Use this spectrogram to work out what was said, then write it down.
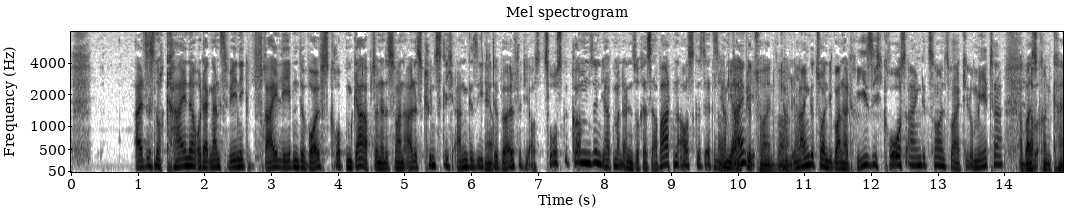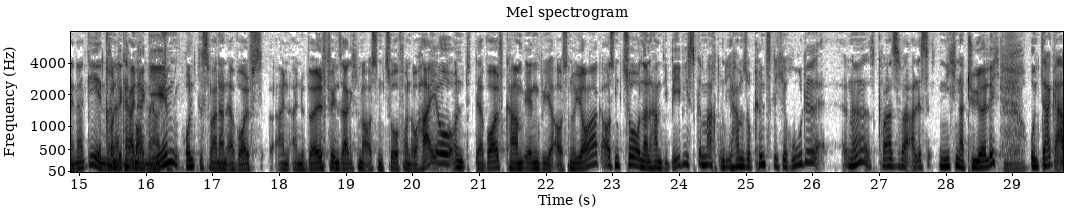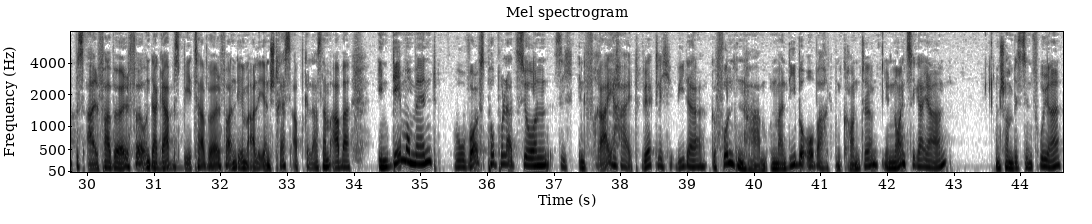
als es noch keine oder ganz wenig frei lebende Wolfsgruppen gab, sondern das waren alles künstlich angesiedelte Ja. Wölfe, die aus Zoos gekommen sind. Die hat man dann in so Reservaten ausgesetzt. Genau, haben die eingezäunt waren, die ne? eingezäunt, die waren halt riesig groß eingezäunt, zwei Kilometer Aber, es konnte keiner gehen. konnte er keiner hatte. gehen und es war dann ein Wolfs, ein, eine Wölfin, sage ich mal, aus dem Zoo von Ohio und der Wolf kam irgendwie aus New York aus dem Zoo und dann haben die Babys gemacht und die haben so künstliche Rudel ne, quasi war alles nicht natürlich. Und da gab es Alpha-Wölfe und da gab es Beta-Wölfe, an denen alle ihren Stress abgelassen haben. Aber in dem Moment, wo Wolfspopulationen sich in Freiheit wirklich wieder gefunden haben und man die beobachten konnte, in 90er Jahren und schon ein bisschen früher,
